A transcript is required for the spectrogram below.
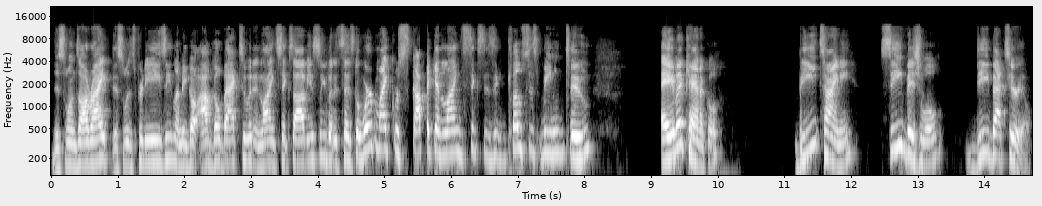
this one's all right. This one's pretty easy. Let me go. I'll go back to it in line six, obviously, but it says the word microscopic in line six is in closest meaning to A, mechanical, B, tiny, C, visual, D, bacterial.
